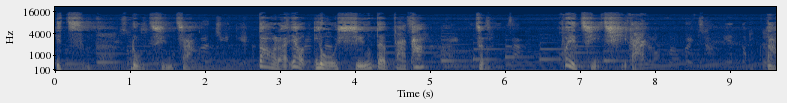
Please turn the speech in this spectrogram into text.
一直。入经藏，到了要有形的把它这汇集起来，那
